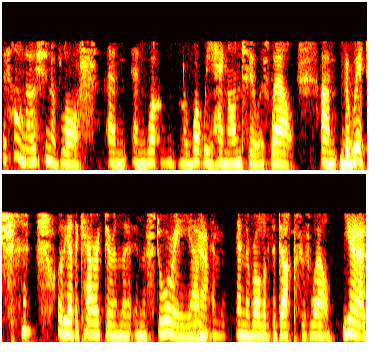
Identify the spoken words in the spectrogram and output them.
this whole notion of loss and and what you know, what we hang on to as well, um, the witch or the other character in the in the story, um, yeah. and, and the role of the ducks as well. Yeah,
